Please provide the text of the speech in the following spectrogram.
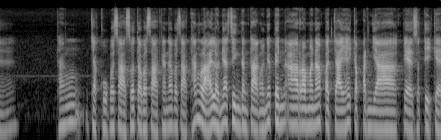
นะ ทั้งจักขูประสาทสวตประสาทคณะประสาททั้งหลายเหล่านี้สิ่งต่าง ๆ เหล่านี้เป็นอารามณปัจจัยให้กับปัญญา แก่สติแก่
